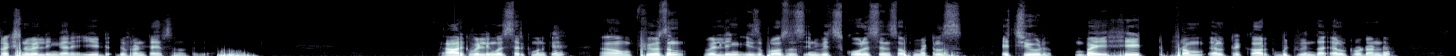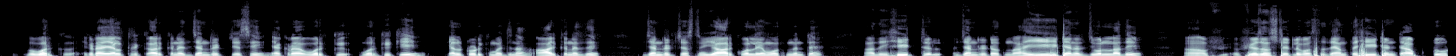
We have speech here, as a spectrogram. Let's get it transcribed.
ఫ్రిక్షన్ వెల్డింగ్ కానీ ఈ డిఫరెంట్ టైప్స్ అని ఉంటుంది. ఆర్క్ వెల్డింగ్ వచ్చేసరికి మనకి fusion welding is process in which coalescence of metals achieved by heat from electric arc between the electrode and work. ఇక్కడ ఎలక్ట్రిక్ ఆర్క్ అనేది జనరేట్ చేసి ఎక్కడ వర్క్ వర్క్కి ఎలక్ట్రోడ్కి మధ్యన ఆర్క్ అనేది జనరేట్ చేస్తాం. ఈ ఆర్క్ వల్ల ఏమవుతుందంటే అది హీట్ జనరేట్ అవుతుంది. ఆ హీట్ ఎనర్జీ వల్ల అది ఫ్యూజన్ స్టేట్లోకి వస్తుంది. ఎంత హీట్ అంటే up to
